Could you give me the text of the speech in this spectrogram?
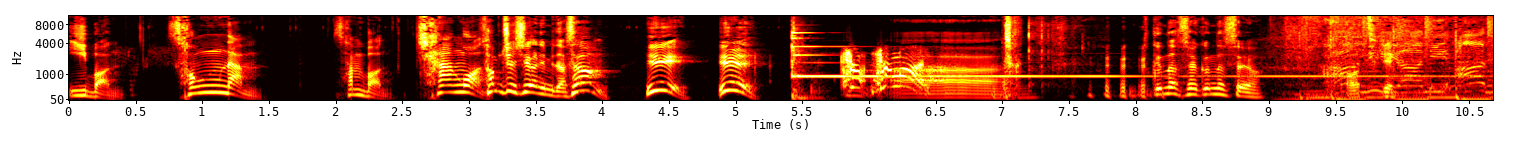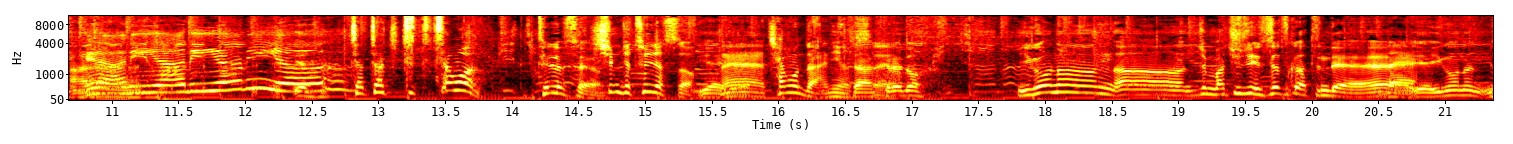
2번 성남 3번 창원 3초 시간입니다. 3, 2, 1. 창, 창원! 아. 끝났어요, 끝났어요. 어떻게 아니 아니 아니야 예. 자, 자, 자, 자, 창원. 틀렸어요. 심지어 틀렸어 예, 예. 네, 창원도 아니었어요 자, 그래도 이거는 어, 좀 맞출 수 있었을 것 같은데 네. 예, 이거는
